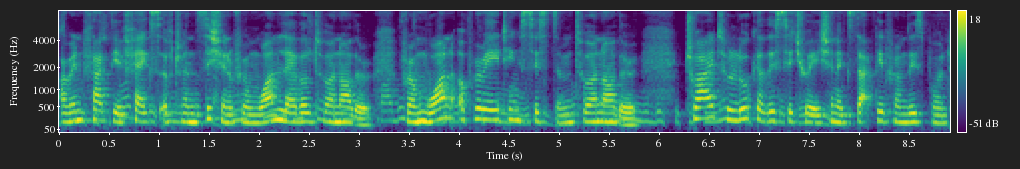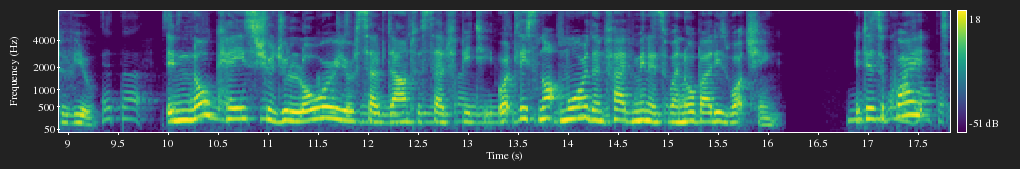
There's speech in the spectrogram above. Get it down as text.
are in fact fact the effects of transition from one level to another, from one operating system to another. Try to look at this situation exactly from this point of view. In no case should you lower yourself down to self pity, or at least not more than five minutes when nobody's watching. It is a quite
